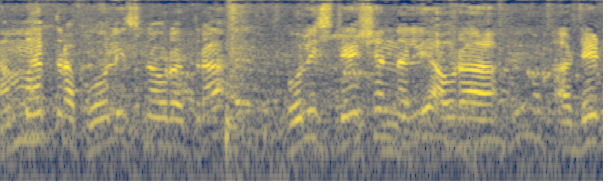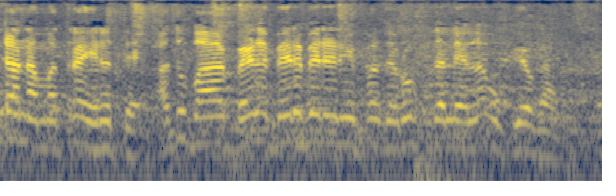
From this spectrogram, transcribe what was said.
ನಮ್ಮ ಹತ್ರ ಪೊಲೀಸ್ನವ್ರ ಹತ್ರ, ಪೊಲೀಸ್ ಸ್ಟೇಷನ್ನಲ್ಲಿ ಅವರ ಡೇಟಾ ನಮ್ಮ ಹತ್ರ ಇರುತ್ತೆ. ಅದು ಬಾ ಬೇರೆ ಬೇರೆ ಬೇರೆ ರೂಪದಲ್ಲಿ ರೂಪದಲ್ಲೆಲ್ಲ ಉಪಯೋಗ ಆಗುತ್ತೆ.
